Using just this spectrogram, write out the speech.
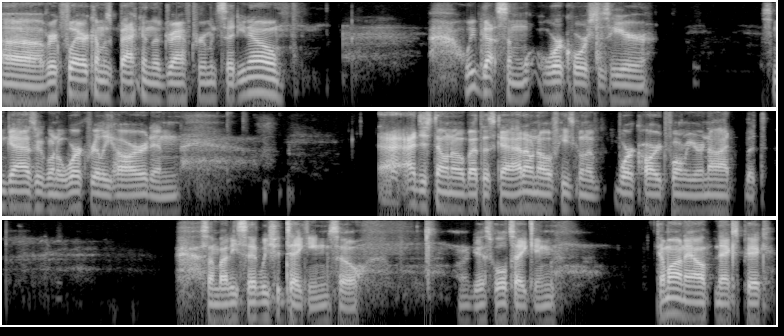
uh, Ric Flair comes back in the draft room and said, "You know, we've got some workhorses here. Some guys who are going to work really hard, and I, I just don't know about this guy. I don't know if he's going to work hard for me or not. But somebody said we should take him, so I guess we'll take him. Come on out, next pick."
